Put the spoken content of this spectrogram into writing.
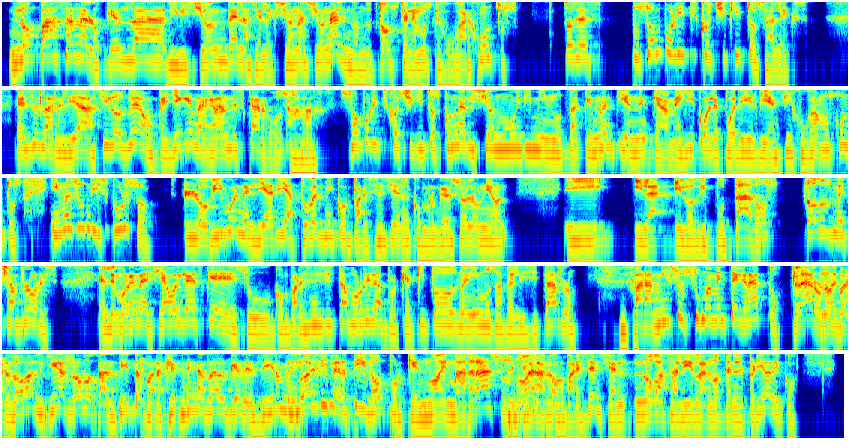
no pasan a lo que es la división de la selección nacional, en donde todos tenemos que jugar juntos. Entonces, pues son políticos chiquitos, Alex. Esa es la realidad. Así los veo, aunque lleguen a grandes cargos. Son políticos chiquitos con una visión muy diminuta que no entienden que a México le puede ir bien si jugamos juntos. Y no es un discurso. Lo vivo en el día a día. Tú ves mi comparecencia en el Congreso de la Unión y, y, la, y los diputados todos me echan flores. El de Morena decía, oiga, es que su comparecencia está aburrida porque aquí todos venimos a felicitarlo. Para mí eso es sumamente grato. Claro, no, no perdón, si quieres robo tantito para que tengas algo que decirme. No es divertido porque no hay madrazos, ¿no? En la comparecencia no va a salir la nota en el periódico.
